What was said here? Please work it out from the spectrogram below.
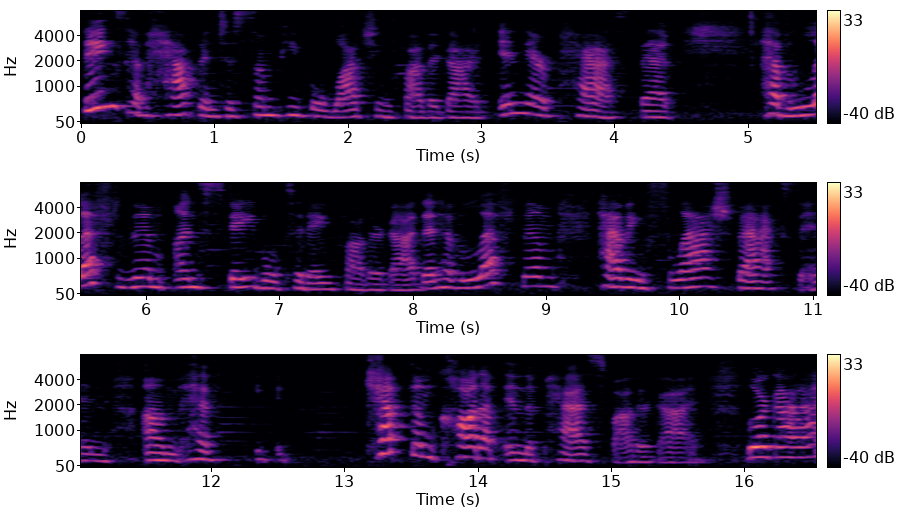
Things have happened to some people watching, Father God, in their past that have left them unstable today, Father God, that have left them having flashbacks and um, have kept them caught up in the past, Father God. Lord God, I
